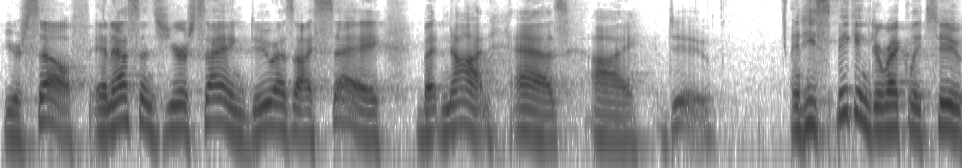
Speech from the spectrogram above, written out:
yourself. In essence, you're saying, do as I say, but not as I do. And he's speaking directly to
